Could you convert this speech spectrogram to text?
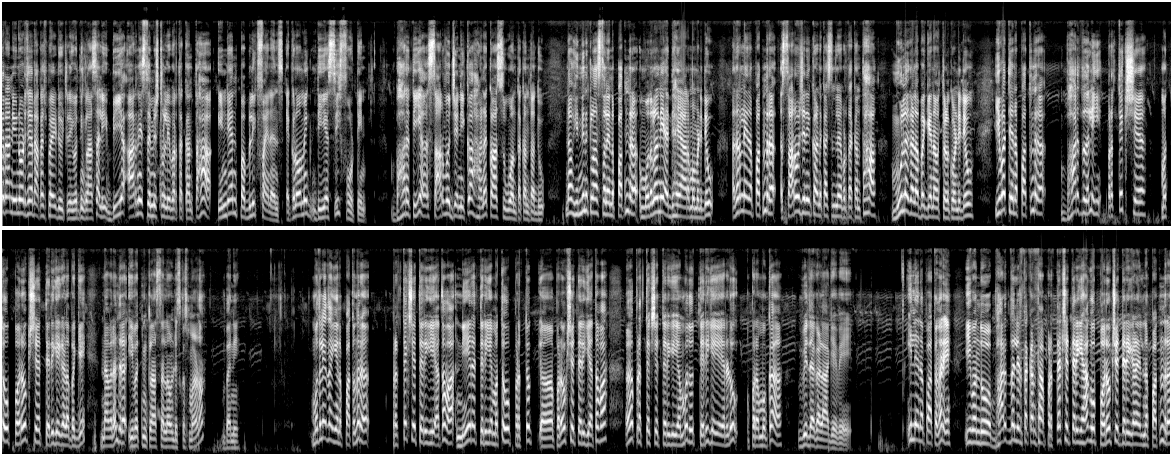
ನಮಸ್ಕಾರ ನೀವು ನೋಡ್ತಿದ್ದಾರೆ ಆಕಾಶ್ ಪೈ ಡ್ಯೂಟಿ ಇವತ್ತಿನ ಕ್ಲಾಸಲ್ಲಿ ಬಿ ಎ ಆರನೇ ಸೆಮಿಸ್ಟ್ರಲ್ಲಿ ಬರ್ತಕ್ಕಂತಹ Indian public finance economic D S C fourteen ಭಾರತೀಯ ಸಾರ್ವಜನಿಕ ಹಣಕಾಸು ಅಂತಕ್ಕಂಥದ್ದು. ನಾವು ಹಿಂದಿನ ಕ್ಲಾಸ್ನಲ್ಲಿ ಏನಪ್ಪ ಅಂದ್ರೆ ಮೊದಲನೇ ಅಧ್ಯಾಯ ಆರಂಭ ಮಾಡಿದ್ದೆವು. ಅದರಲ್ಲಿ ಏನಪ್ಪ ಅಂದ್ರೆ ಸಾರ್ವಜನಿಕ ಹಣಕಾಸಿನಲ್ಲಿ ಬರ್ತಕ್ಕಂತಹ ಮೂಲಗಳ ಬಗ್ಗೆ ನಾವು ತಿಳ್ಕೊಂಡಿದ್ದೆವು. ಇವತ್ತೇನಪ್ಪ ಅಂತಂದ್ರೆ ಭಾರತದಲ್ಲಿ ಪ್ರತ್ಯಕ್ಷ ಮತ್ತು ಪರೋಕ್ಷ ತೆರಿಗೆಗಳ ಬಗ್ಗೆ ನಾವೇನಂದ್ರೆ ಇವತ್ತಿನ ಕ್ಲಾಸ್ನಲ್ಲಿ ನಾವು ಡಿಸ್ಕಸ್ ಮಾಡೋಣ. ಬನ್ನಿ. ಮೊದಲನೇದಾಗಿ ಏನಪ್ಪ ಅಂತಂದ್ರೆ ಪ್ರತ್ಯಕ್ಷ ತೆರಿಗೆ ಅಥವಾ ನೇರ ತೆರಿಗೆ ಮತ್ತು ಪ್ರತ್ಯಕ್ ಪರೋಕ್ಷ ತೆರಿಗೆ ಅಥವಾ ಅಪ್ರತ್ಯಕ್ಷ ತೆರಿಗೆ ಎಂಬುದು ತೆರಿಗೆಯ ಎರಡು ಪ್ರಮುಖ ವಿಧಗಳಾಗಿವೆ. ಇಲ್ಲೇನಪ್ಪ ಅಂತಂದರೆ ಈ ಒಂದು ಭಾರತದಲ್ಲಿರ್ತಕ್ಕಂಥ ಪ್ರತ್ಯಕ್ಷ ತೆರಿಗೆ ಹಾಗೂ ಪರೋಕ್ಷ ತೆರಿಗೆಗಳೇನಪ್ಪ ಅಂತಂದ್ರೆ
